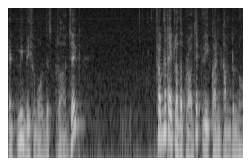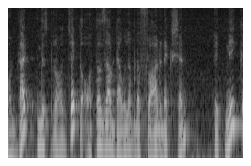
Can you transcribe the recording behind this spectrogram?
let me brief about this project. From the title of the project, we can come to know that in this project, the authors have developed a fraud detection technique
